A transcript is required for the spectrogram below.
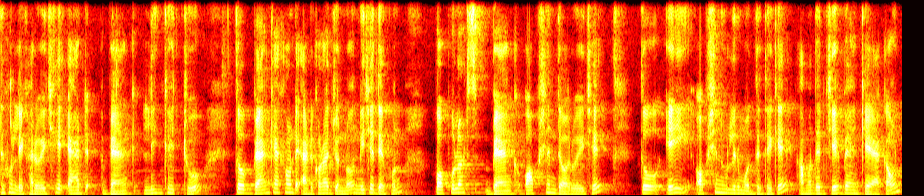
দেখুন লেখা রয়েছে অ্যাড ব্যাঙ্ক লিঙ্কেড টু তো ব্যাঙ্ক অ্যাকাউন্ট অ্যাড করার জন্য নিচে দেখুন পপুলার্স ব্যাঙ্ক অপশন দেওয়া রয়েছে। তো এই অপশনগুলির মধ্যে থেকে আমাদের যে ব্যাঙ্কে অ্যাকাউন্ট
